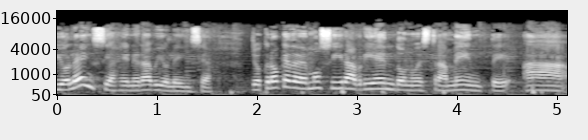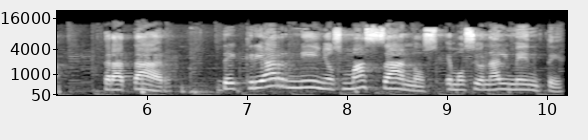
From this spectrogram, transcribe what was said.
violencia genera violencia. Yo creo que debemos ir abriendo nuestra mente a tratar de criar niños más sanos emocionalmente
